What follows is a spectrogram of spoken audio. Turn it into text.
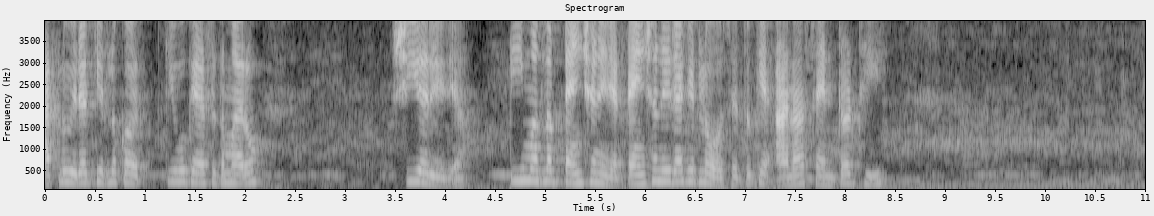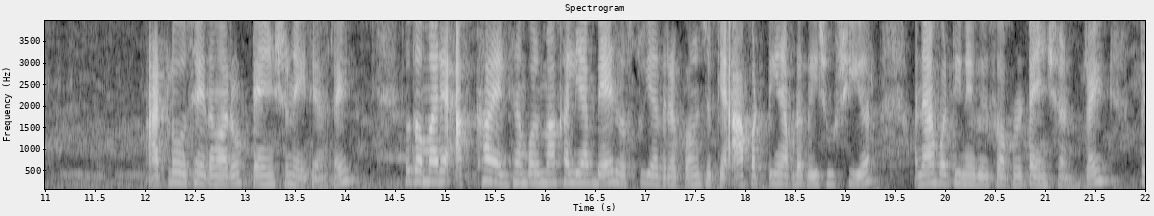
આટલો એરિયા કેટલો કેવો કહેશે તમારો? શિયર એરિયા ટી મતલબ ટેન્શન એરિયા ટેન્શન એરિયા કેટલો હશે? તો કે આના સેન્ટરથી આટલો હશે તમારો ટેન્શન એરિયા રાઈટ તો તમારે આખા એક્ઝામ્પલમાં ખાલી આ બે જ વસ્તુ યાદ રાખવાનું છે કે આ પટ્ટીને આપણે કહીશું શિયર અને આ પટ્ટીને કહીશું આપણે ટેન્શન રાઈટ તો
